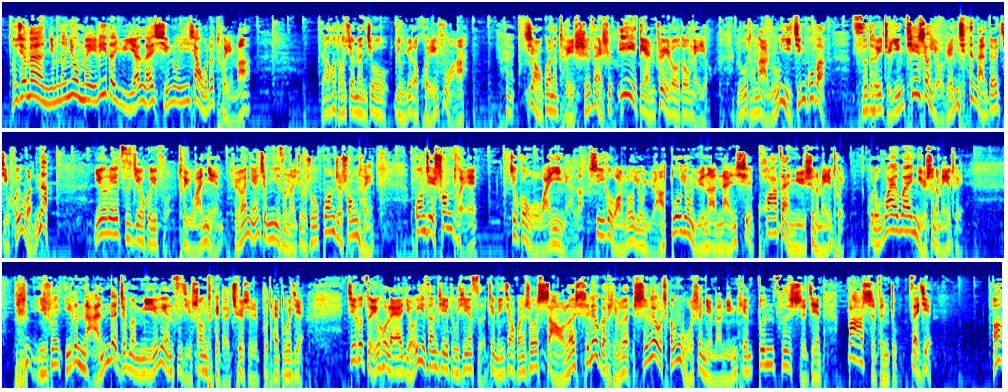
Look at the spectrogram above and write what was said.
同学们，你们能用美丽的语言来形容一下我的腿吗？”然后同学们就踊跃的回复啊。教官的腿实在是一点赘肉都没有，如同那如意金箍棒。此腿只因天上有人间难得几回闻呢。也有的直接回复腿完年，腿完年什么意思呢？就是说光着双腿，光这双腿就够我玩一年了，是一个网络用语啊，多用于呢男士夸赞女士的美腿，或者歪歪女士的美腿。你说一个男的这么迷恋自己双腿的，确实不太多见。结果最后呢，有一张截图显示，这名教官说少了十六个评论，十六乘五是你们明天蹲姿时间八十分钟，再见。啊，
